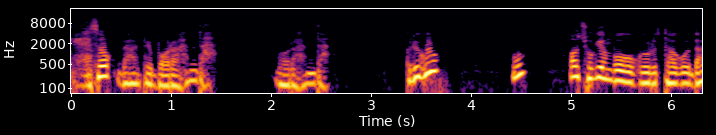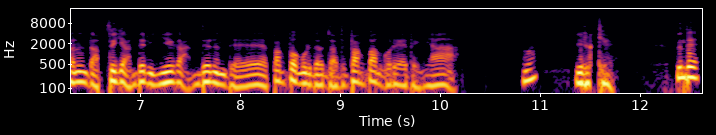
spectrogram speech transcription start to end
계속 나한테 뭐라 한다. 뭐라 한다. 그리고 어? 어 저게 뭐 그렇다고 나는 납득이 안 되는 이해가 안 되는데 빵빵거리다 나도 빵빵거려야 되냐? 어? 이렇게. 근데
